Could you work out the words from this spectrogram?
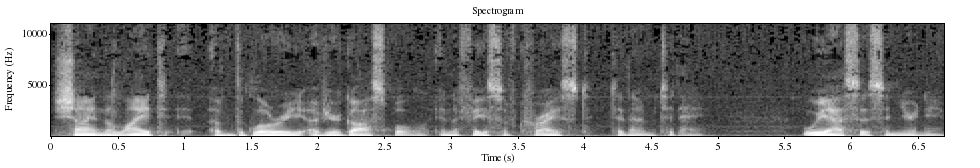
shine the light of the glory of your gospel in the face of Christ to them today. We ask this in your name.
